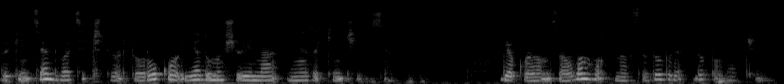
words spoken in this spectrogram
До кінця 2024 року я думаю, що війна не закінчиться. Дякую вам за увагу. На все добре, до побачення.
